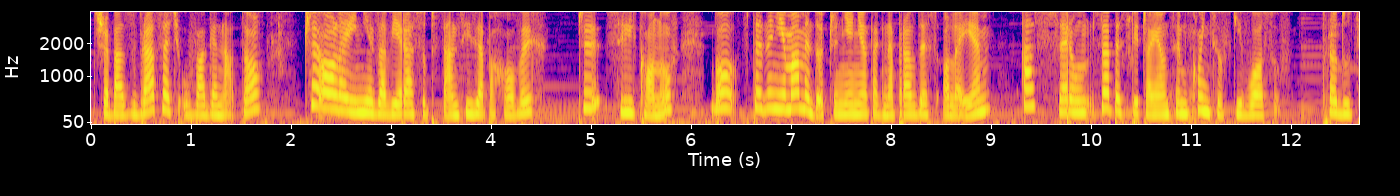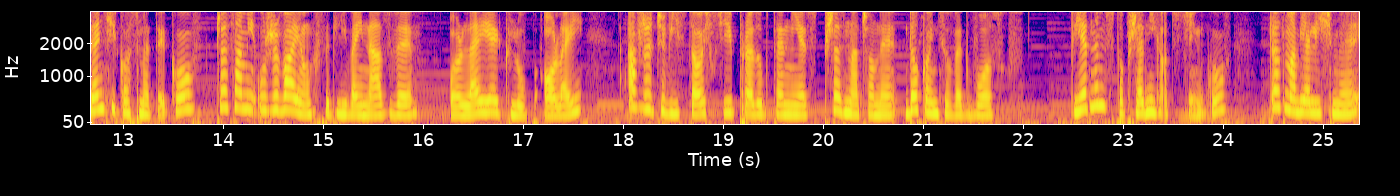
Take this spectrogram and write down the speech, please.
Trzeba zwracać uwagę na to, czy olej nie zawiera substancji zapachowych czy silikonów, bo wtedy nie mamy do czynienia tak naprawdę z olejem, a z serum zabezpieczającym końcówki włosów. Producenci kosmetyków czasami używają chwytliwej nazwy olejek lub olej, a w rzeczywistości produkt ten jest przeznaczony do końcówek włosów. W jednym z poprzednich odcinków rozmawialiśmy,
